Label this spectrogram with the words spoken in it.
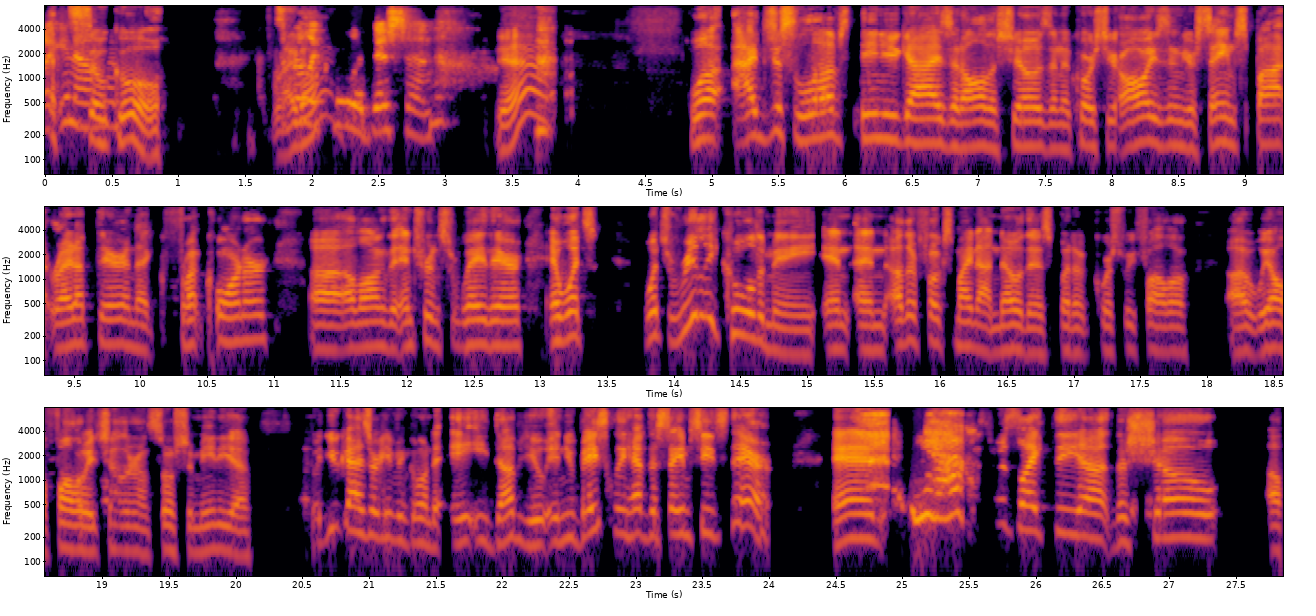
But you know, That's so it's- cool. It's Right a really on. cool addition. Yeah. Well, I just love seeing you guys at all the shows, and of course, you're always in your same spot, right up there in that front corner, uh, along the entrance way there. And what's what's really cool to me, and and other folks might not know this, but of course, we follow, uh, we all follow each other on social media. But you guys are even going to AEW, and you basically have the same seats there. And Yeah. this was like the uh, the show a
